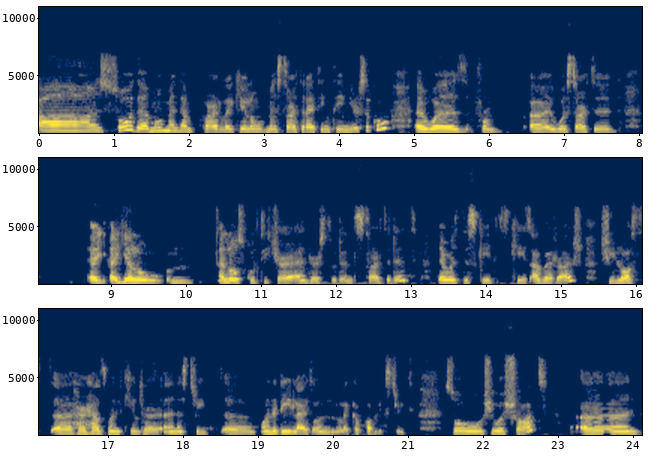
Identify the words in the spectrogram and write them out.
Uh, so the movement I'm part like Yellow Movement started I think ten years ago. It was from uh, it was started a, a yellow um, a law school teacher and her students started it. There was this case, case Aberraj. She lost uh, her husband killed her in a street uh, on a daylight on like a public street. So she was shot, and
